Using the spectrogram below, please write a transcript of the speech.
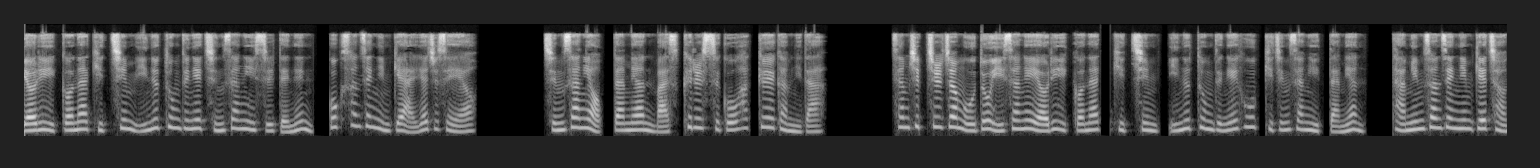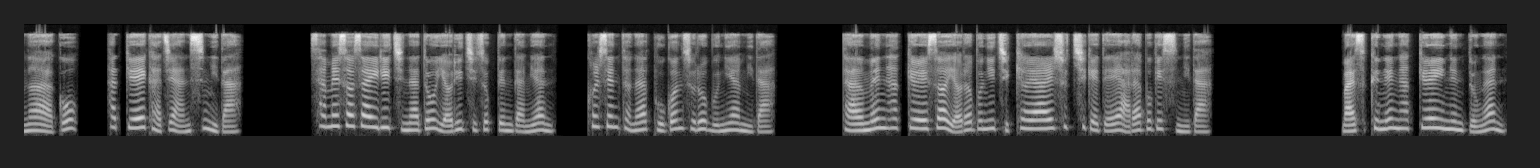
열이 있거나 기침, 인후통 등의 증상이 있을 때는 꼭 선생님께 알려주세요. 증상이 없다면 마스크를 쓰고 학교에 갑니다. 37.5도 이상의 열이 있거나 기침, 인후통 등의 호흡기 증상이 있다면 담임 선생님께 전화하고 학교에 가지 않습니다. 3에서 4일이 지나도 열이 지속된다면 콜센터나 보건소로 문의합니다. 다음은 학교에서 여러분이 지켜야 할 수칙에 대해 알아보겠습니다. 마스크는 학교에 있는 동안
